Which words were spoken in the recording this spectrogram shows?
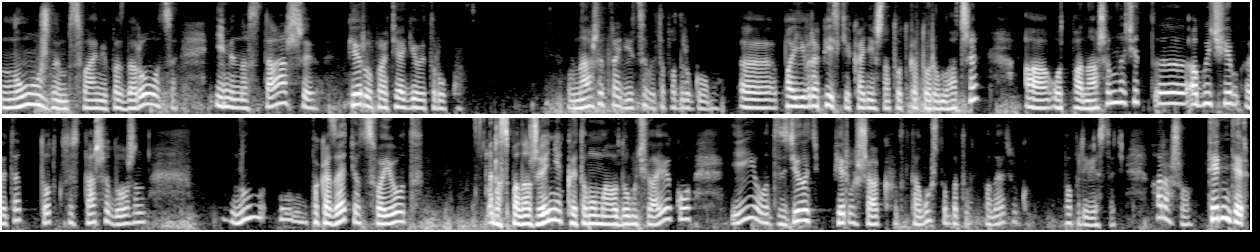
нужным с вами поздороваться, именно старший первый протягивает руку. В нашей традиции это по-другому. Э, по-европейски, конечно, тот, который младше, а вот по нашим значит, э, обычаям это тот, кто старше, должен ну, показать вот свое вот расположение к этому молодому человеку и вот сделать первый шаг вот к тому, чтобы подать руку, поприветствовать. Хорошо. Тернтер.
